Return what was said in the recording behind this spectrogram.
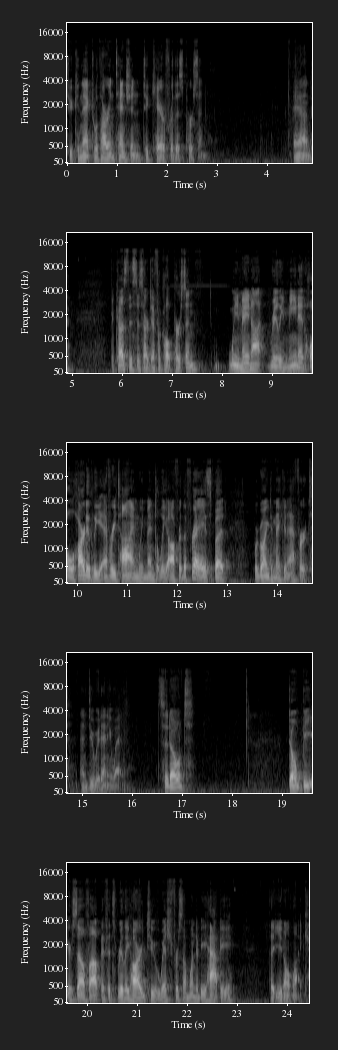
to connect with our intention to care for this person. And because this is our difficult person, we may not really mean it wholeheartedly every time we mentally offer the phrase, but we're going to make an effort and do it anyway. So don't don't beat yourself up if it's really hard to wish for someone to be happy that you don't like.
